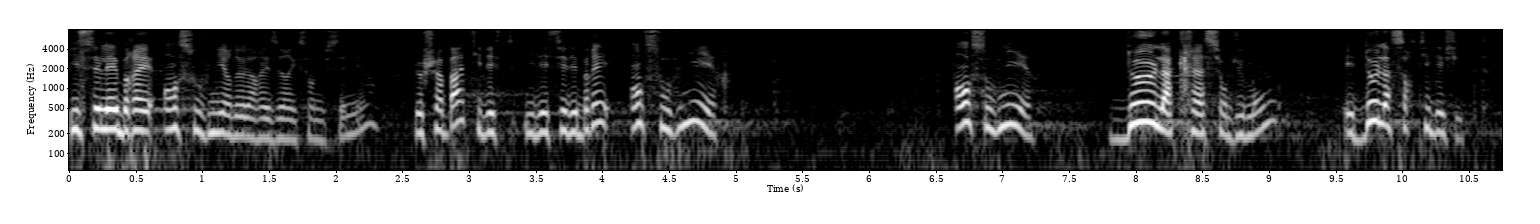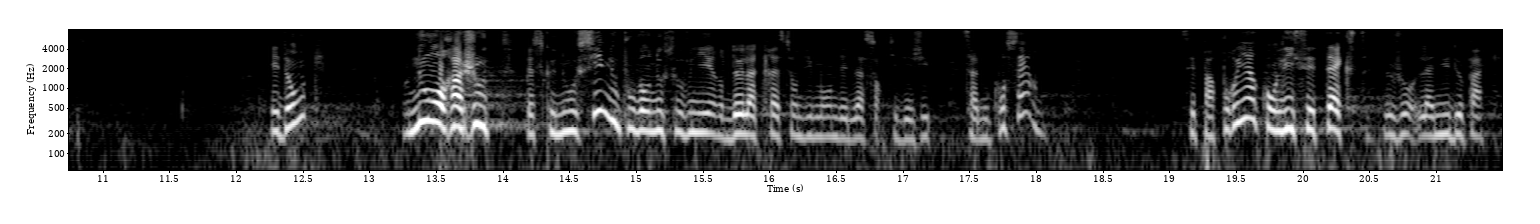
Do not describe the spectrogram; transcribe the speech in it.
Il célébrait en souvenir de la résurrection du Seigneur. Le Shabbat, est, il est célébré en souvenir, en souvenir de la création du monde et de la sortie d'Égypte. Et donc, nous, on rajoute, parce que nous aussi, nous pouvons nous souvenir de la création du monde et de la sortie d'Égypte. Ça nous concerne. C'est pas pour rien qu'on lit ces textes la nuit de Pâques.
